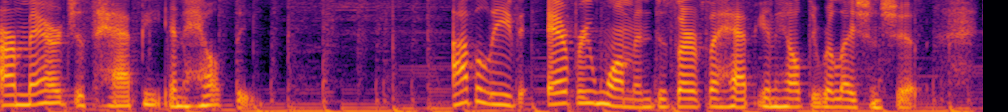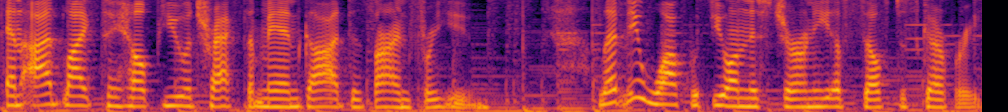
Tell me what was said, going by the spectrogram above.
our marriage is happy and healthy. I believe every woman deserves a happy and healthy relationship, and I'd like to help you attract the man God designed for you. Let me walk with you on this journey of self discovery,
